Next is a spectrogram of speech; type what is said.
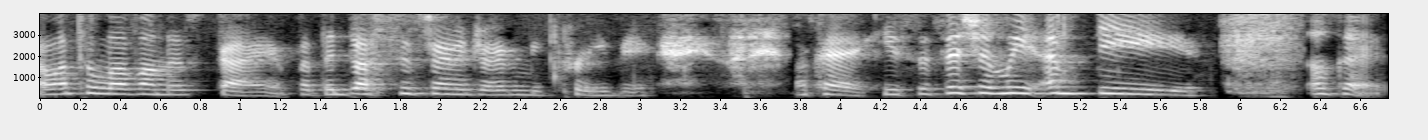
I want to love on this guy, but the dust is trying to drive me crazy. Okay, is that it? Okay, he's sufficiently empty. Okay,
